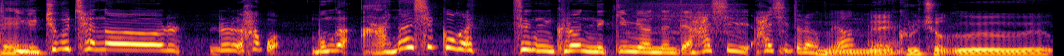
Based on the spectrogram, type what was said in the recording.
네. 유튜브 채널을 하고 뭔가 안 하실 것 같아요. 같은 그런 느낌이었는데 하시 하시더라고요. 음, 네, 네, 그렇죠. 그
